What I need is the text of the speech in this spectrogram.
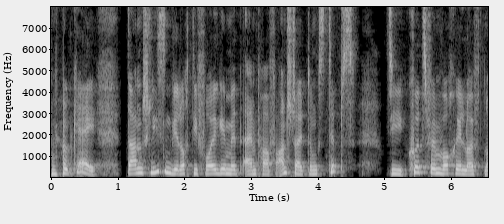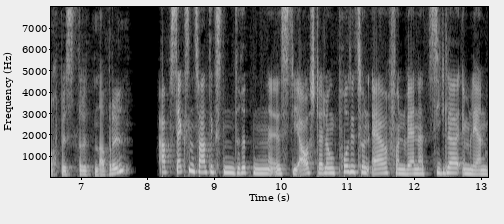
Okay, dann schließen wir doch die Folge mit ein paar Veranstaltungstipps. Die Kurzfilmwoche läuft noch bis 3. April. Ab 26.03. ist die Ausstellung Position R von Werner Ziegler im leeren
